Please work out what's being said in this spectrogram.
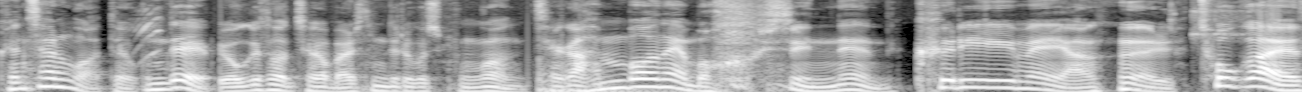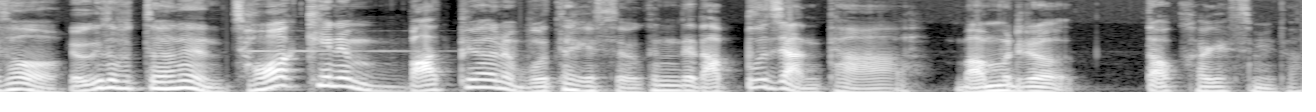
괜찮은 것 같아요. 근데 여기서 제가 말씀드리고 싶은 건 제가 한 번에 먹을 수 있는 크림의 양을 초과해서 여기서부터는 정확히는 맛 표현을 못 하겠어요. 근데 나쁘지 않다. 마무리로 떡 하겠습니다.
